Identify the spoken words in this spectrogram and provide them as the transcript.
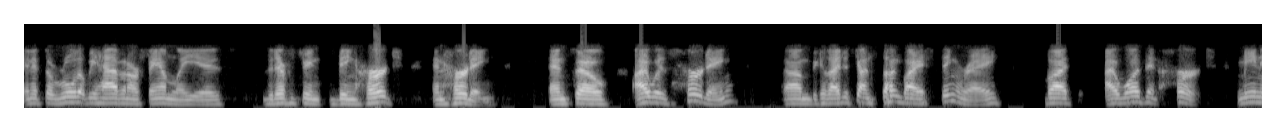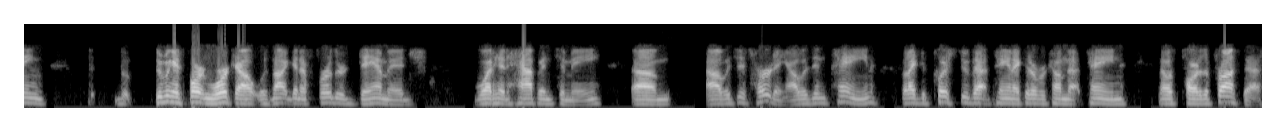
And it's a rule that we have in our family is the difference between being hurt and hurting. And so I was hurting um, because I just got stung by a stingray, but I wasn't hurt, meaning doing a Spartan workout was not going to further damage what had happened to me. Um, I was just hurting. I was in pain, but I could push through that pain. I could overcome that pain. That was part of the process.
